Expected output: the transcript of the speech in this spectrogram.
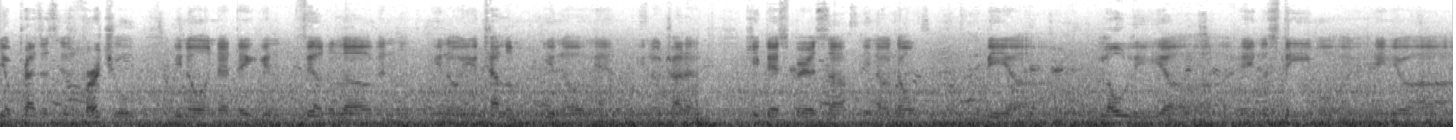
your presence is virtual, you know, and that they can feel the love, and you know, you tell them, you know, and you know, try to keep their spirits up, you know, don't be uh, lowly uh, in esteem or in your uh,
